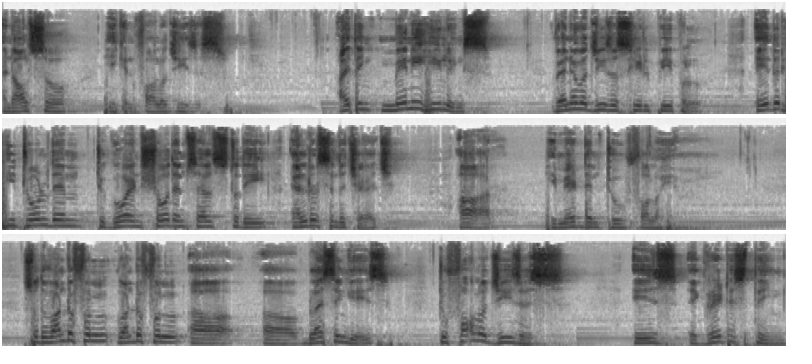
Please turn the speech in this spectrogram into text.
and also he can follow Jesus. I think many healings, whenever Jesus healed people, either he told them to go and show themselves to the elders in the church, or he made them to follow him. So the wonderful, wonderful uh, uh, blessing is to follow Jesus is a greatest thing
